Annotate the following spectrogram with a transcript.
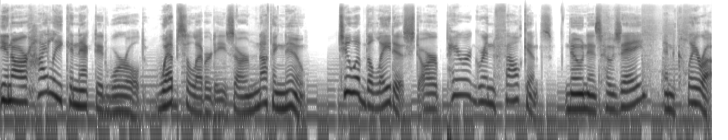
In our highly connected world, web celebrities are nothing new. Two of the latest are peregrine falcons, known as Jose and Clara,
